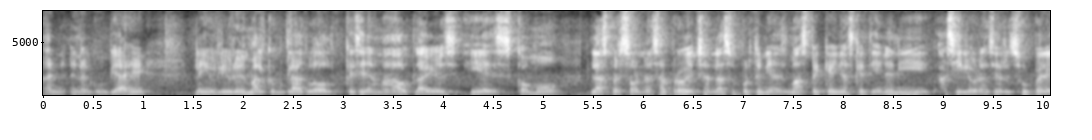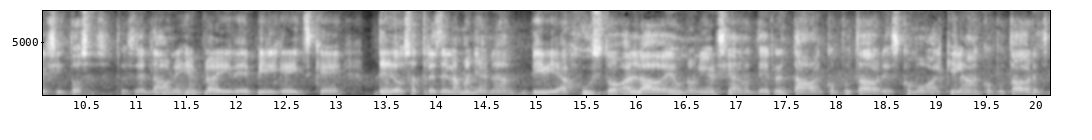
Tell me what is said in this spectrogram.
en, en algún viaje leí un libro de Malcolm Gladwell que se llama Outliers y es como las personas aprovechan las oportunidades más pequeñas que tienen y así logran ser súper exitosas. Entonces él da un ejemplo ahí de Bill Gates que de 2 a 3 de la mañana vivía justo al lado de una universidad donde rentaban computadores, como alquilaban computadores,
